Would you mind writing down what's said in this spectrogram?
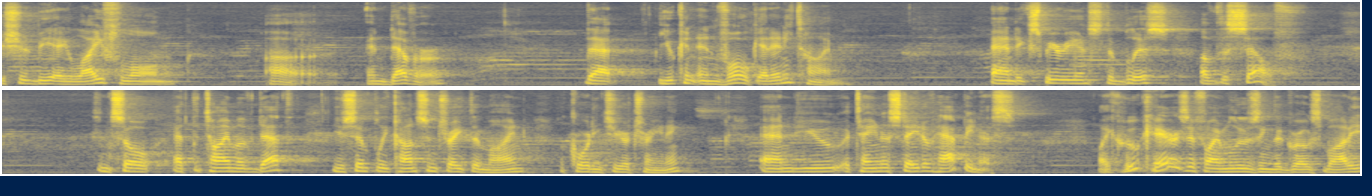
should be a lifelong uh, endeavor that you can invoke at any time and experience the bliss of the self. And so at the time of death, you simply concentrate the mind according to your training and you attain a state of happiness. Like, who cares if I'm losing the gross body?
